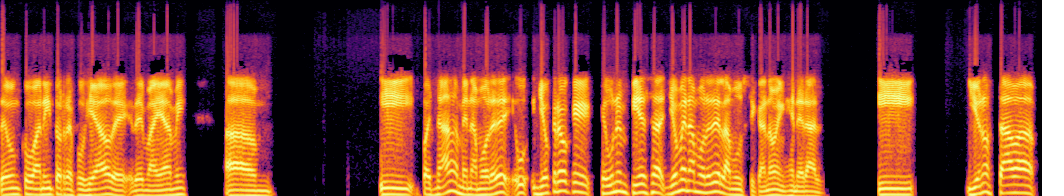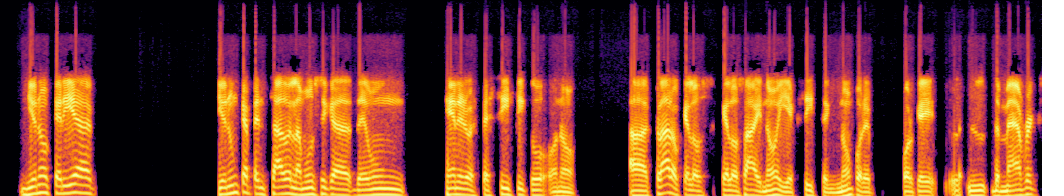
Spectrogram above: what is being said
de un cubanito refugiado de, de Miami. Y pues nada, me enamoré de, yo creo que, que uno empieza, yo me enamoré de la música, ¿no? En general. Y yo no estaba, yo no quería, yo nunca he pensado en la música de un género específico o no. Uh, claro que los, que los hay, ¿no? Y existen, ¿no? Por porque The Mavericks,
